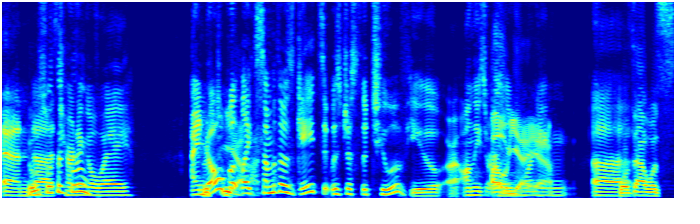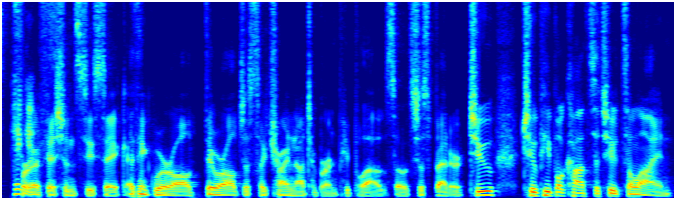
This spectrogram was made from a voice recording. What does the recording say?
and uh, turning group. away. I know, but Yeah. like some of those gates, it was just the two of you uh, on these early Oh, yeah, yeah. morning. Uh, well, that was for pickets. efficiency's sake. I think we're all they were all just like trying not to burn people out, so it's just better. Two two people constitutes a line,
